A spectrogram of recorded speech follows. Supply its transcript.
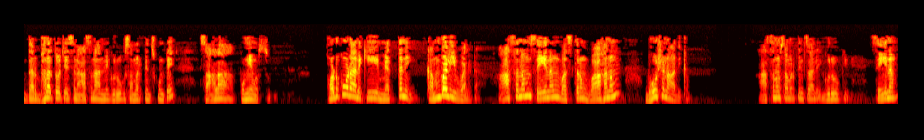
దర్భలతో చేసిన ఆసనాన్ని గురువుకు సమర్పించుకుంటే చాలా పుణ్యం వస్తుంది. పడుకోవడానికి మెత్తని కంబళి ఇవ్వాలట. ఆసనం శయనం వస్త్రం వాహనం భూషణాధికం. ఆసనం సమర్పించాలి గురువుకి. శయనం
